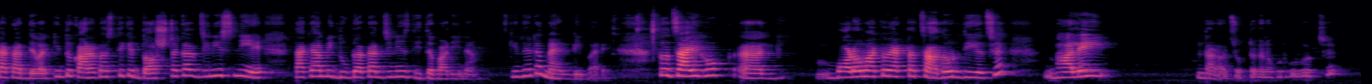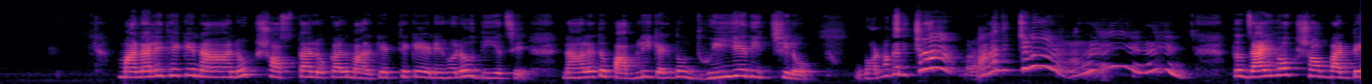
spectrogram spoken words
টাকার দেবার কিন্তু কারও কাছ থেকে দশ টাকার জিনিস নিয়ে তাকে আমি দু টাকার জিনিস দিতে পারি না। কিন্তু এটা ম্যান্ডি পারে। তো যাই হোক বড় মাকেও একটা চাদর দিয়েছে। ভালোই, দাঁড়াও, চোখটা কেন কুটকুট করছে? মানালি থেকে না আনুক, সস্তা লোকাল মার্কেট থেকে এনে হলেও দিয়েছে। না হলে তো পাবলিক একদম ধুইয়ে দিচ্ছিল। বড়মাকে দিচ্ছ না বড়মাকে দিচ্ছ না। তো যাই হোক, সব বার্থডে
